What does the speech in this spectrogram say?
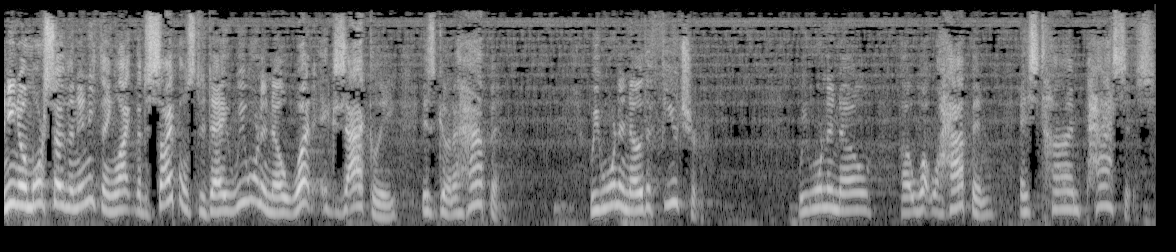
And you know, more so than anything, like the disciples today, we want to know what exactly is going to happen. We want to know the future. We want to know uh, what will happen as time passes.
